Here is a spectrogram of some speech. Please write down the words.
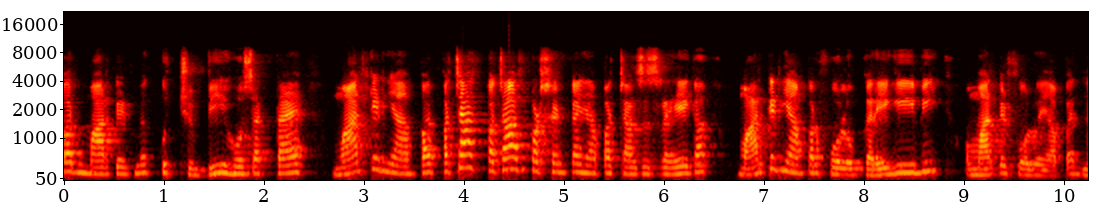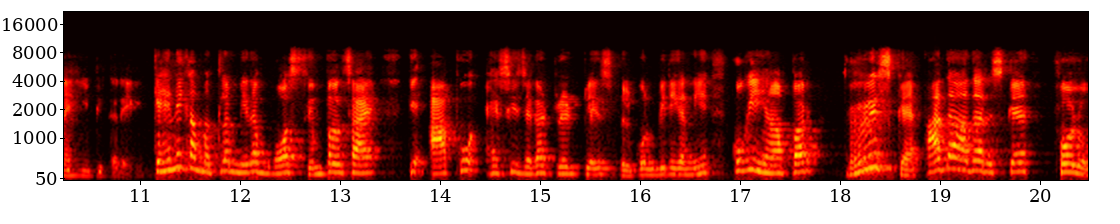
पर मार्केट में कुछ भी हो सकता है। मार्केट यहाँ पर 50 50 परसेंट का यहाँ पर चांसेस रहेगा। मार्केट यहाँ पर फॉलो करेगी भी और मार्केट फॉलो यहाँ पर नहीं भी करेगी। कहने का मतलब मेरा बहुत सिंपल सा है कि आपको ऐसी जगह ट्रेड प्लेस बिल्कुल भी नहीं करनी है, क्योंकि यहाँ पर रिस्क है आधा आधा रिस्क है फॉलो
